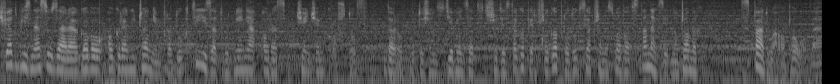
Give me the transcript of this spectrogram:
Świat biznesu zareagował ograniczeniem produkcji i zatrudnienia oraz cięciem kosztów. Do roku 1931 produkcja przemysłowa w Stanach Zjednoczonych spadła o połowę.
